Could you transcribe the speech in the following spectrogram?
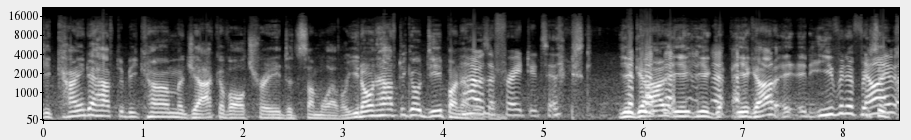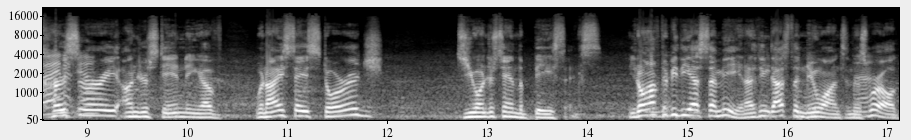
you kind of have to become a jack of all trades at some level. You don't have to go deep on it. I was afraid you'd say there's. You got you, you, got- you got it. Even if it's No, a I- I- cursory understanding of when I say storage, do you understand the basics? You don't have to be the SME, and I think that's the nuance in this world.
